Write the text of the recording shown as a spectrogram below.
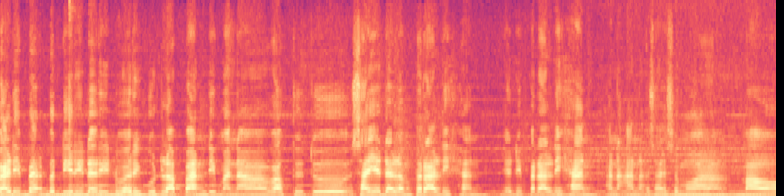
Bali Bell berdiri dari 2008 di mana waktu itu saya dalam peralihan. Jadi peralihan anak-anak saya semua mau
